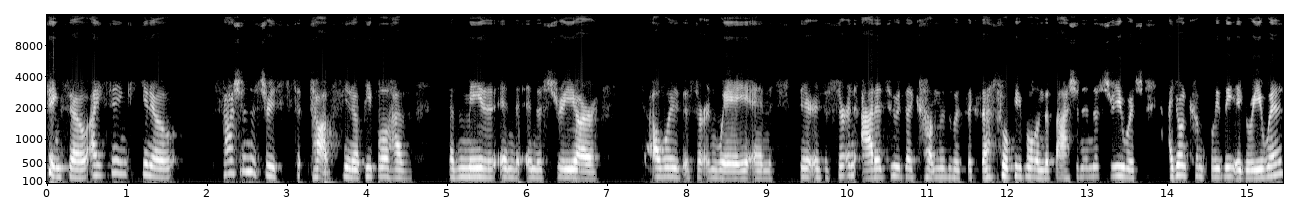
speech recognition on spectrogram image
think so. I think you know, fashion industry is tough. You know, people have have made it in the industry are always a certain way and there is a certain attitude that comes with successful people in the fashion industry which i don't completely agree with.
